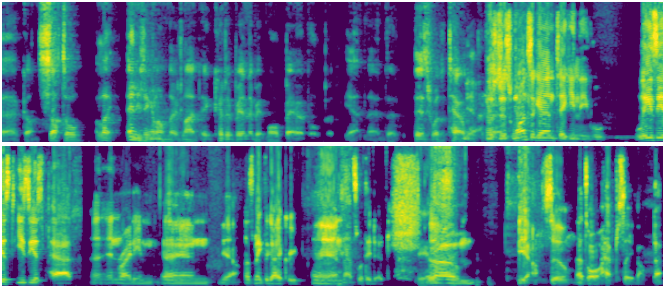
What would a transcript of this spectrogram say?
uh, gone subtle, like anything Mm-hmm. along those lines, it could have been a bit more bearable. But yeah, no, the, this was a terrible. Yeah, it was just once again taking the laziest, easiest path in writing, and yeah, let's make the guy a creep, and that's what they did. Yeah. Um, yeah, so that's all I have to say about that.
